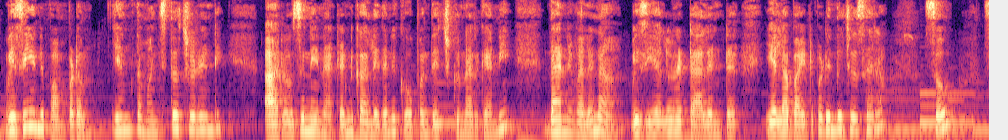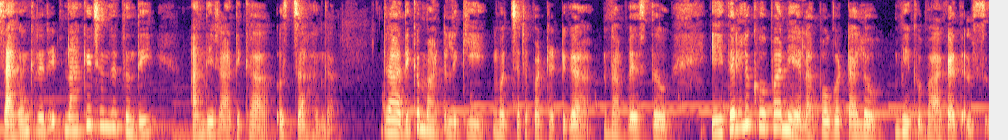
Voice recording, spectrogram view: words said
విజయ్ని పంపడం ఎంత మంచిదో చూడండి. ఆ రోజు నేను అటెండ్ కాలేదని కోపం తెచ్చుకున్నారు కానీ దాని వలన విజయాలోని టాలెంట్ ఎలా బయటపడిందో చూసారా? సో సగం క్రెడిట్ నాకే చెందుతుంది అంది రాధిక ఉత్సాహంగా. రాధిక మాటలకి ముచ్చట పడ్డట్టుగా నవ్వేస్తూ ఇతరుల కోపాన్ని ఎలా పోగొట్టాలో మీకు బాగా తెలుసు.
